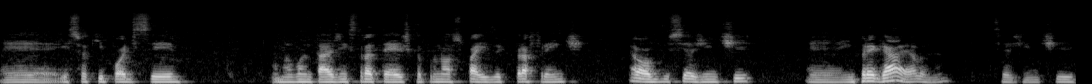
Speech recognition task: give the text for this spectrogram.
é, isso aqui pode ser uma vantagem estratégica para o nosso país aqui para frente, é óbvio se a gente é, empregar ela, né? se a gente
